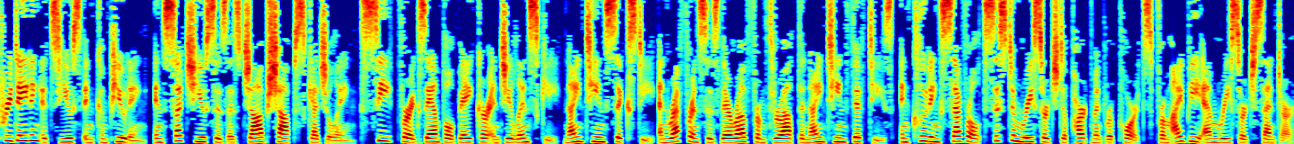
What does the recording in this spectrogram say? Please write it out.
predating its use in computing, in such uses as job shop scheduling see, for example Baker and Dzielinski 1960 and references thereof from throughout the 1950s, including several System Research Department reports from IBM Research Center.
